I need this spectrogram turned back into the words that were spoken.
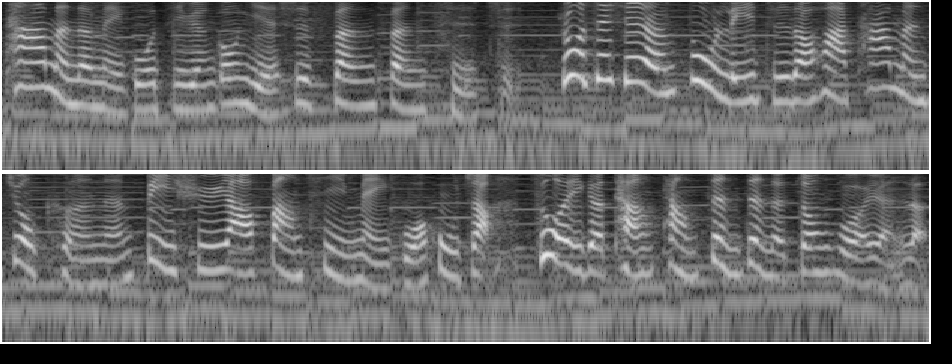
他们的美国籍员工也是。纷纷辞职。如果这些人不离职的话，他们就可能必须要放弃美国护照，做一个堂堂正正的中中国人了。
